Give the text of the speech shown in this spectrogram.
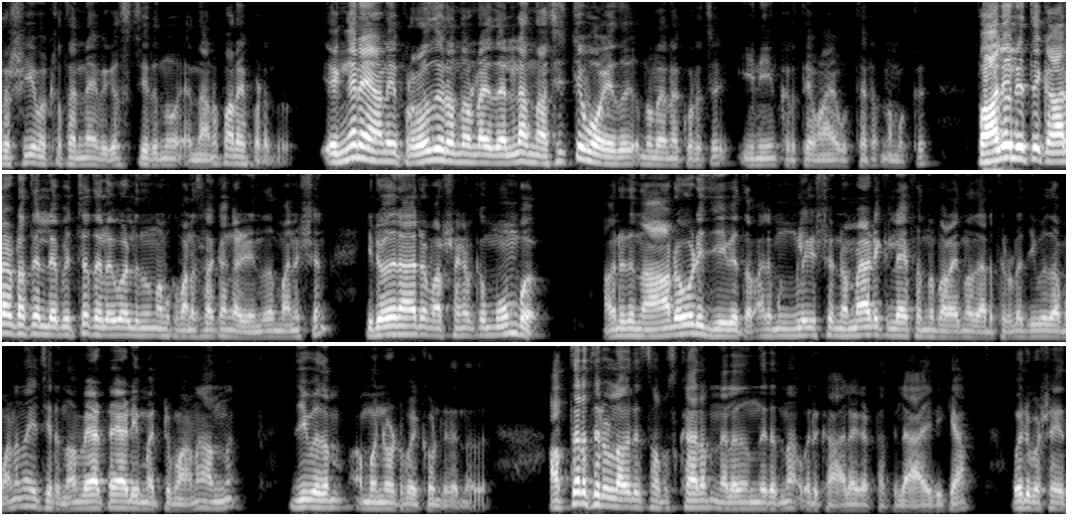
കൃഷിയുമൊക്കെ തന്നെ വികസിച്ചിരുന്നു എന്നാണ് പറയപ്പെടുന്നത്. എങ്ങനെയാണ് ഈ പ്രകൃതി ദുരന്തമുണ്ടായത്? ഇതെല്ലാം നശിച്ചു പോയത് എന്നുള്ളതിനെക്കുറിച്ച് ഇനിയും കൃത്യമായ ഉത്തരം നമുക്ക് പാലിയലിത്തി കാലഘട്ടത്തിൽ ലഭിച്ച തെളിവുകളിൽ നിന്ന് നമുക്ക് മനസ്സിലാക്കാൻ കഴിയുന്നത് മനുഷ്യൻ ഇരുപതിനായിരം വർഷങ്ങൾക്ക് മുമ്പ് അവനൊരു നാടോടി ജീവിതം അല്ലെങ്കിൽ ഇംഗ്ലീഷ് നൊമാഡിക് ലൈഫ് എന്ന് പറയുന്ന തരത്തിലുള്ള ജീവിതമാണ് നയിച്ചിരുന്നത്. വേട്ടയാടി മറ്റുമാണ് അന്ന് ജീവിതം മുന്നോട്ട് പോയിക്കൊണ്ടിരുന്നത്. അത്തരത്തിലുള്ള ഒരു സംസ്കാരം നിലനിന്നിരുന്ന ഒരു കാലഘട്ടത്തിലായിരിക്കാം ഒരു പക്ഷേ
